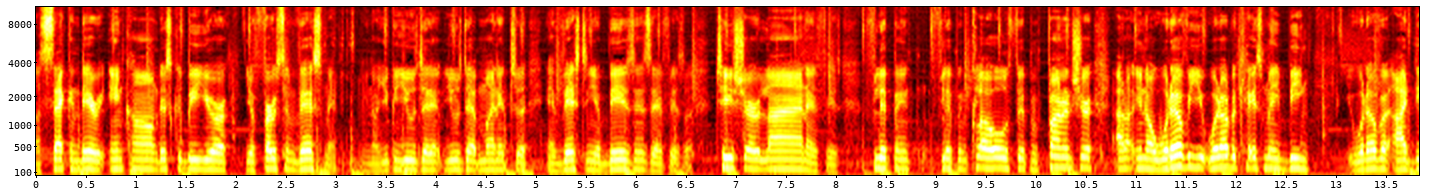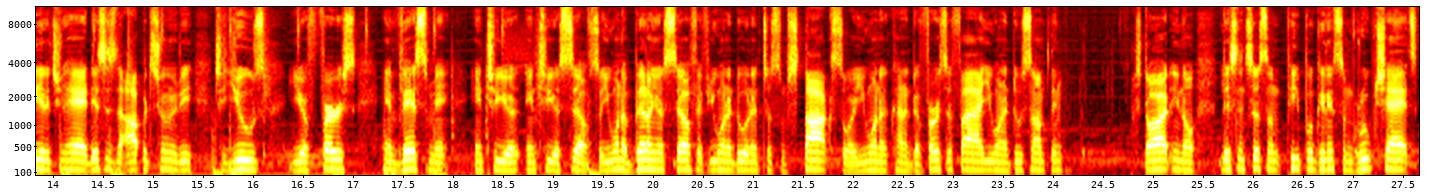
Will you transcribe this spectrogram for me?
a secondary income this could be your your first investment you know you can use that use that money to invest in your business. If it's a t-shirt line, if it's flipping flipping clothes, flipping furniture, I don't you know whatever you whatever the case may be. Whatever idea that you had, this is the opportunity to use your first investment into your into yourself. So you want to bet on yourself if you want to do it into some stocks or you want to kind of diversify, you want to do something start you know listen to some people get in some group chats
